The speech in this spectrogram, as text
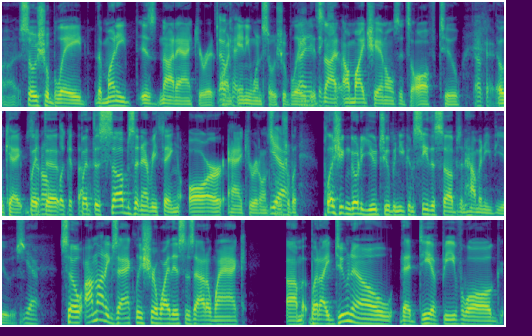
Uh, social blade the money is not accurate on anyone's social blade it's not so. on my channels it's off too Okay. okay So but the look at that. but the subs and everything are accurate on social Yeah. blade plus you can go to youtube and you can see the subs and how many views Yeah. So I'm not exactly sure why this is out of whack, um, but I do know that DFB vlog,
